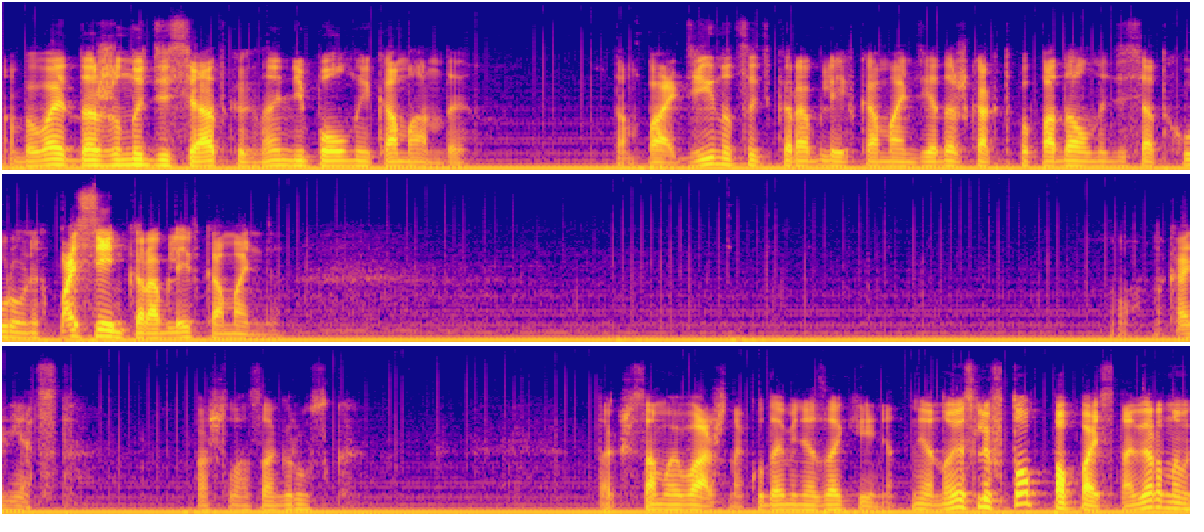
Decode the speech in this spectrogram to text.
А бывает даже на десятках, да, неполные команды. Там по 11 кораблей в команде. Я даже как-то попадал на десятых уровнях. По 7 кораблей в команде. О, наконец-то. Пошла загрузка. Так что самое важное, куда меня закинет. Не, ну если в топ попасть, наверное,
